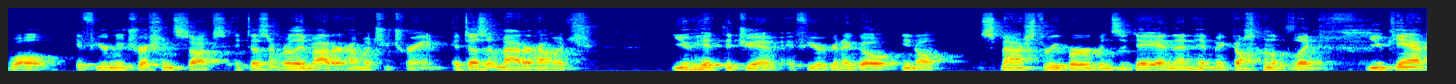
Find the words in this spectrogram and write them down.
well, if your nutrition sucks, it doesn't really matter how much you train. It doesn't matter how much you hit the gym. If you're gonna go, you know, smash three bourbons a day and then hit McDonald's, like you can't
